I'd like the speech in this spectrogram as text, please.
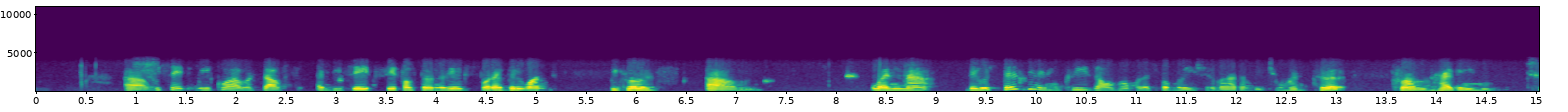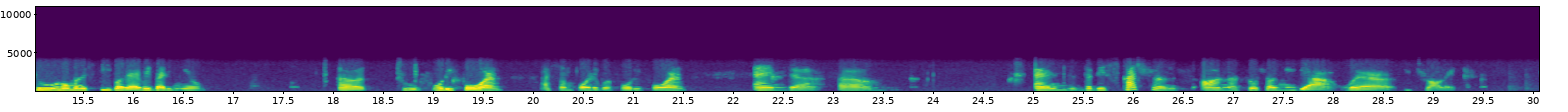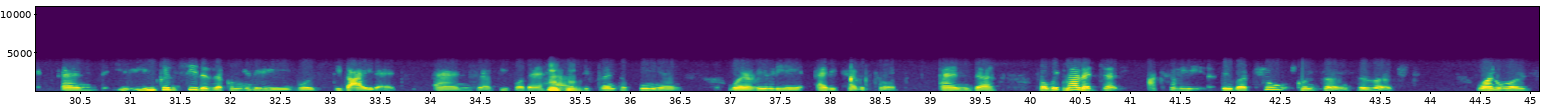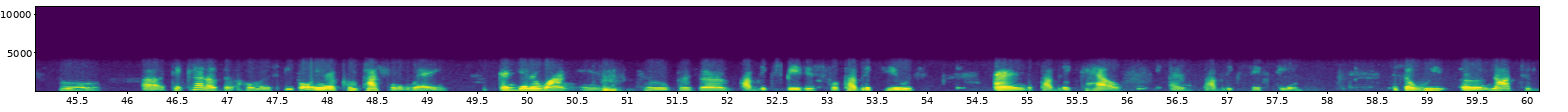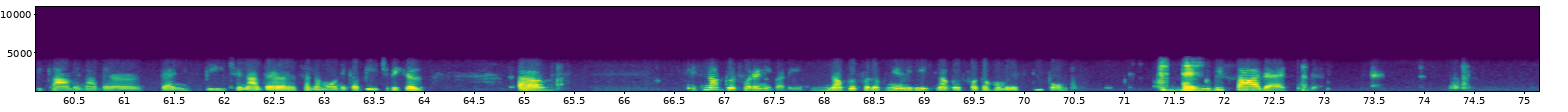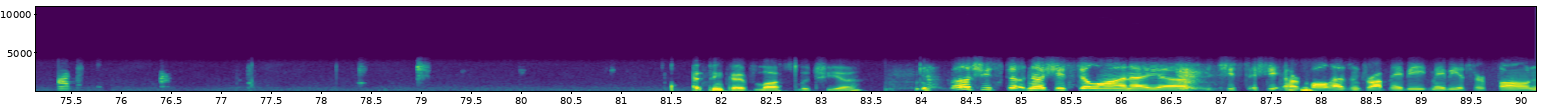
uh, we say we call ourselves and be safe, safe alternatives for everyone, because um, when uh, there was there's been an increase of homeless population in Manhattan Beach. We went uh, from having two homeless people that everybody knew uh, to 44. At some point, there were 44, and uh, um, and the discussions on uh, social media were vitriolic, and you, you can see that the community was divided, and uh, people that have Mhm. different opinions were really at each other's throats. And uh, so we thought Mhm. that uh, actually there were two concerns that emerged. One was to uh, take care of the homeless people in a compassionate way, and the other one is Hmm. to preserve public spaces for public use and public health and public safety. So we uh, not to become another Venice Beach, another Santa Monica Beach, because um, it's not good for anybody. It's not good for the community. It's not good for the homeless people. And we saw that I think I've lost Lucia. Well, she's still no, she's still on. I uh she's she her call hasn't dropped. Maybe maybe it's her phone.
